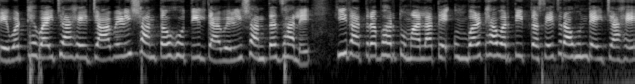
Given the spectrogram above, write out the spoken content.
तेवत ठेवायचे आहे. ज्यावेळी शांत होतील त्यावेळी शांत झाले की रात्रभर तुम्हाला ते उंबरठ्यावरती तसेच राहून द्यायचे आहे.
